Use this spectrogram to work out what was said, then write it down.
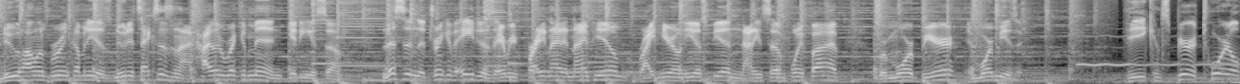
New Holland Brewing Company is new to Texas, and I highly recommend getting you some. Listen to Drink of Ages every Friday night at 9 p.m. right here on ESPN 97.5 for more beer and more music. The conspiratorial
